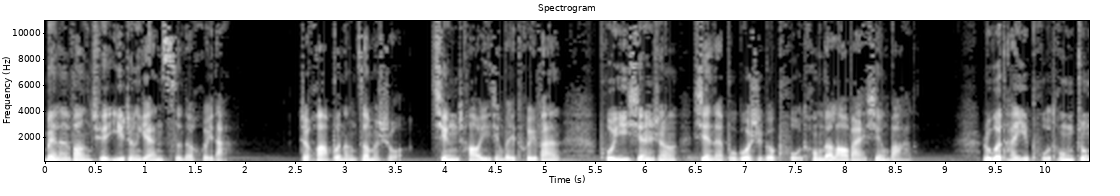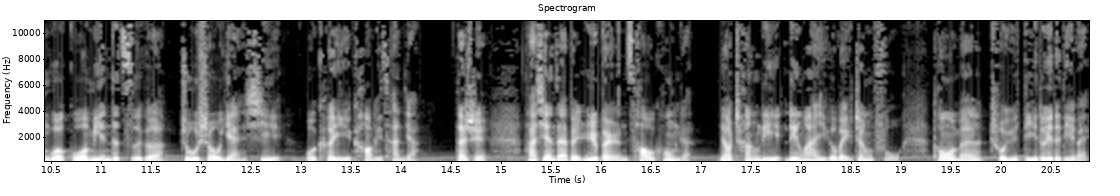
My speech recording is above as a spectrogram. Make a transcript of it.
梅兰芳却义正言辞的回答：“这话不能这么说。清朝已经被推翻，溥仪先生现在不过是个普通的老百姓罢了。如果他以普通中国国民的资格祝寿演戏，我可以考虑参加。但是他现在被日本人操控着。”要成立另外一个伪政府，同我们处于敌对的地位，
